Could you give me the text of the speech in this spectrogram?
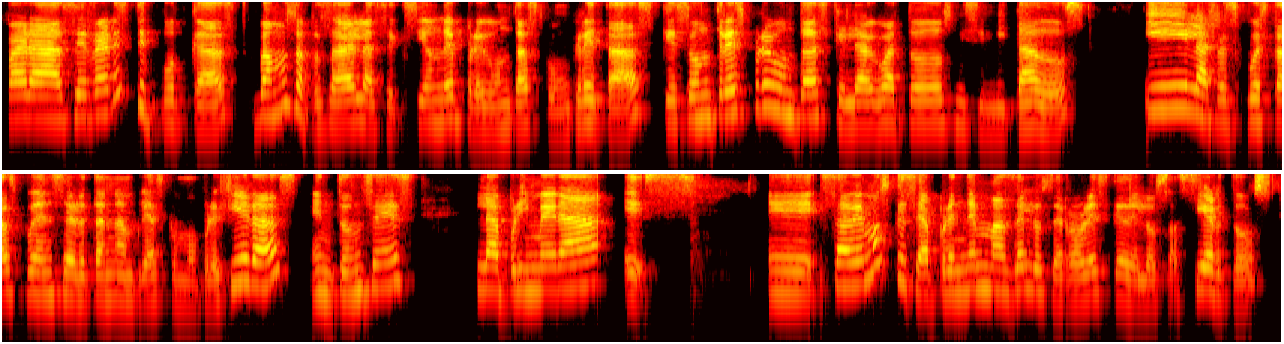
para cerrar este podcast, vamos a pasar a la sección de preguntas concretas, que son tres preguntas que le hago a todos mis invitados y las respuestas pueden ser tan amplias como prefieras. Entonces, la primera es, eh, sabemos que se aprende más de los errores que de los aciertos,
